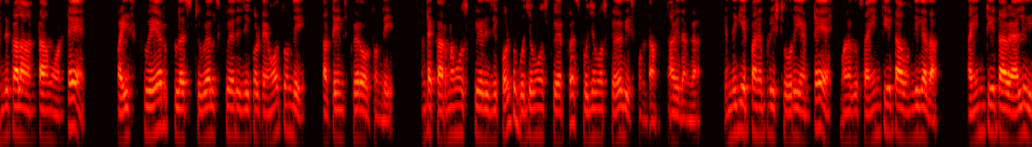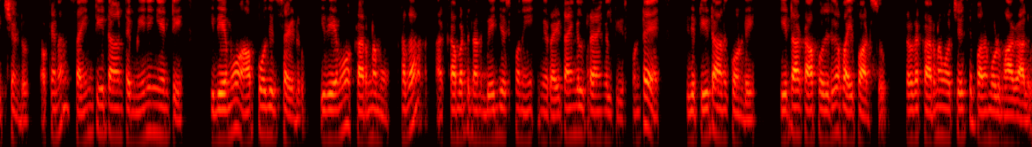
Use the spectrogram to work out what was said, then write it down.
ఎందుకలా అంటాము అంటే five square plus twelve square is equal ఏమవుతుంది? థర్టీన్ స్క్వేర్ అవుతుంది. అంటే కర్ణము స్క్వేర్ ఈజ్ ఈక్వల్ టు భుజము స్క్వేర్ ప్లస్ భుజము స్క్వేర్ తీసుకుంటాం ఆ విధంగా. ఎందుకు చెప్పాను ఇప్పుడు ఈ స్టోరీ అంటే మనకు సైన్ టీటా ఉంది కదా సైన్ టీటా వాల్యూ ఇచ్చిండు ఓకేనా సైన్ టీటా అంటే మీనింగ్ ఏంటి? ఇదేమో ఆపోజిట్ సైడ్ ఇదేమో కర్ణము కదా? కాబట్టి దాన్ని బేస్ చేసుకొని మీరు రైట్ యాంగిల్ ట్రయాంగిల్ తీసుకుంటే ఇది టీటా అనుకోండి టీటాకి ఆపోజిట్గా ఫైవ్ పార్ట్స్ తర్వాత కర్ణం వచ్చేసి పదమూడు భాగాలు.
